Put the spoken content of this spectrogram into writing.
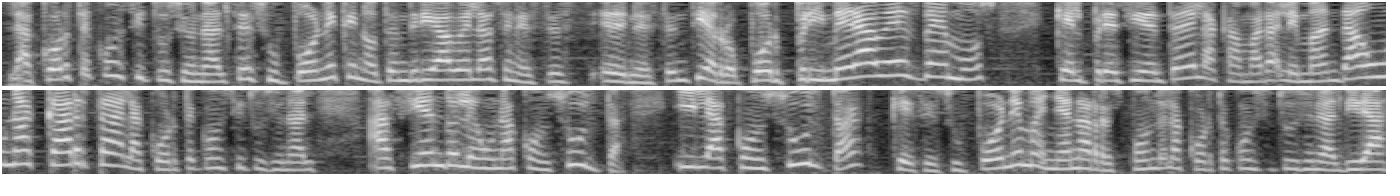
La Corte Constitucional se supone que no tendría velas en este, en este entierro. Por primera vez vemos que el presidente de la Cámara le manda una carta a la Corte Constitucional haciéndole una consulta. Y la consulta, que se supone mañana responde la Corte Constitucional, dirá,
